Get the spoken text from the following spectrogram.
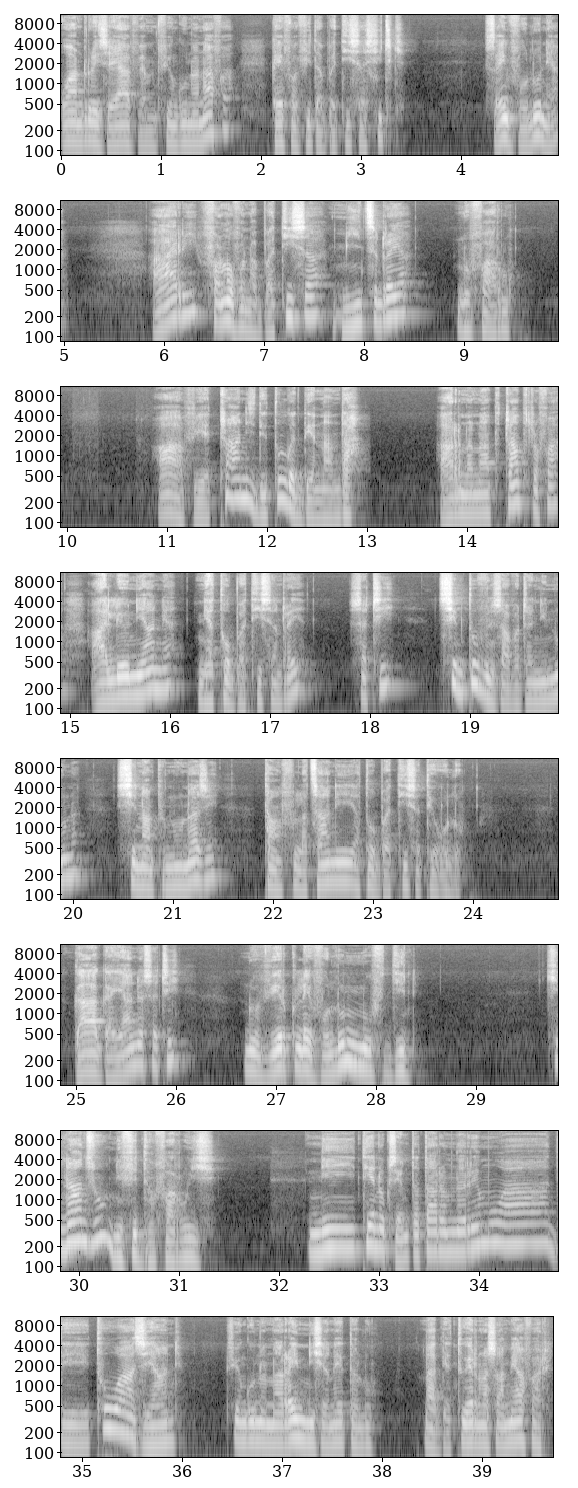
ho an'ireo izay avy amin'ny fiangonana hafa ka efa vita batisa asitrika. Izay ny voalohany a. Ary fanaovana batisa mihitsy indray a no faharoa. Avy hatrany izy dia tonga dia nandà ary nanantitrantitra fa aleony ihany ny atao batisa indray satria tsy mitovy ny zavatra ninoana sy nampinoana azy tamin'ny filatsany atao batisa teo aloha. Gaga ihany aho satria noveriko ilay voalohany nofidiany Kinanjo nifidy ny faharoa izy. Ny tenako izay mitantara aminareo moa dia toa azy ihany. Fiangonana iray no nisy anay taloha, na dia toerana samy hafa ary.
